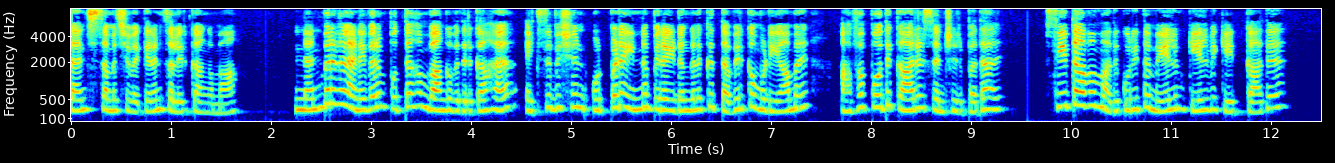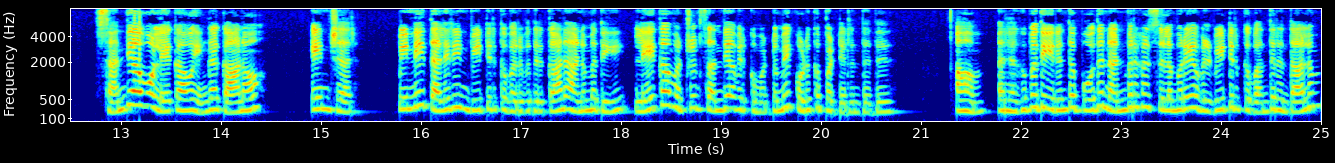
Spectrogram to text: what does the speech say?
லஞ்ச் சமைச்சு வைக்கிறேன்னு சொல்லிருக்காங்கம்மா. நண்பர்கள் அனைவரும் புத்தகம் வாங்குவதற்காக எக்ஸிபிஷன் உட்பட இன்னும் பிற இடங்களுக்கு தவிர்க்க முடியாமல் அவ்வப்போது காரில் சென்றிருப்பதால் சீதாவும் அது குறித்து மேலும் கேள்வி கேட்காது சந்தியாவோ லேகாவோ எங்க காணோம் என்றார். பின்னே தளிரின் வீட்டிற்கு வருவதற்கான அனுமதி லேகா மற்றும் சந்தியாவிற்கு மட்டுமே கொடுக்கப்பட்டிருந்தது. ஆம் ரகுபதி இருந்தபோது நண்பர்கள் சில முறை அவள் வீட்டிற்கு வந்திருந்தாலும்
